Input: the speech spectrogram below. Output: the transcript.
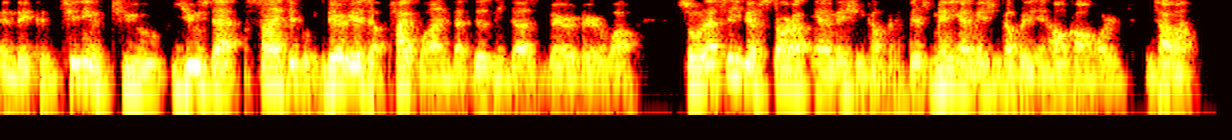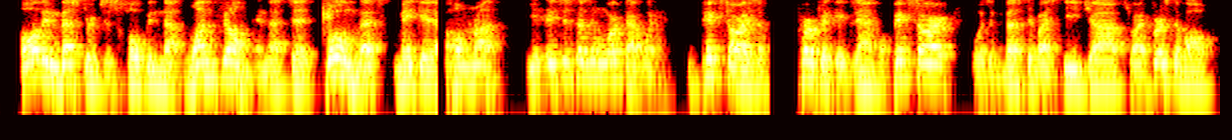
And they continue to use that scientifically. There is a pipeline that Disney does very, very well. So let's say if you have a startup animation company. There's many animation company in Hong Kong or in Taiwan all the investors just hoping that one film and that's it. Boom, let's make it a home run. It just doesn't work that way. Pixar is a perfect example. Pixar was invested by Steve Jobs, right? First of all,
